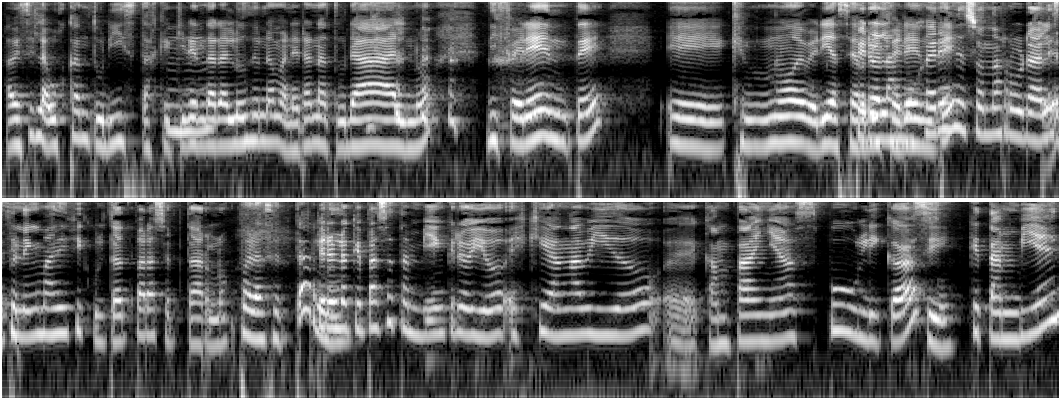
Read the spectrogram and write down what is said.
a veces la buscan turistas que quieren dar a luz de una manera natural, ¿no? Diferente. Eh, que no debería ser Pero diferente. las mujeres de zonas rurales tienen más dificultad para aceptarlo. Para aceptarlo. Pero lo que pasa también, creo yo, es que han habido eh, campañas públicas que también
